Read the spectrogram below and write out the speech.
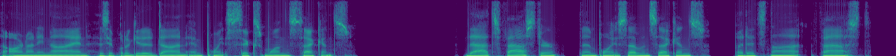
the R99 is able to get it done in 0.61 seconds. That's faster than 0.7 seconds, but it's not fast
